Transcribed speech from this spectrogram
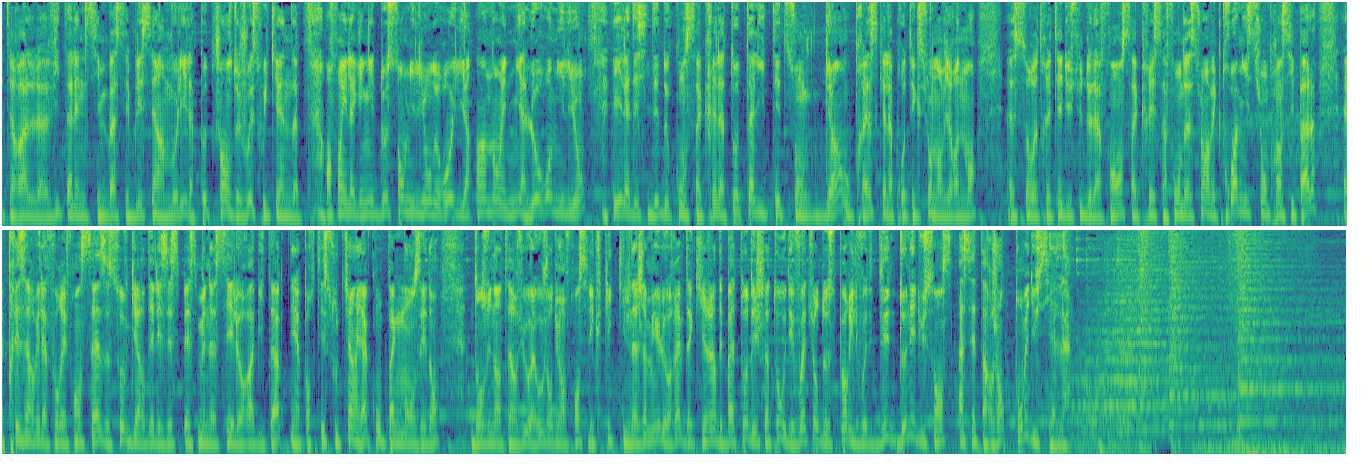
Latéral Vitalen Simba s'est blessé à un mollet. Il a peu de chance de jouer ce week-end. Enfin, il a gagné 200 millions d'euros il y a un an et demi à l'euro million et il a décidé de consacrer la totalité de son gain ou presque à la protection de l'environnement. Ce retraité du sud de la France a créé sa fondation avec trois missions principales préserver la forêt française, sauvegarder les espèces menacées et leur habitat et apporter soutien et accompagnement aux aidants. Dans une interview à Aujourd'hui en France, il explique qu'il n'a jamais eu le rêve d'acquérir des bateaux, des châteaux ou des voitures de sport. Il veut donner du sens à cet argent tombé du ciel. Gabriela.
